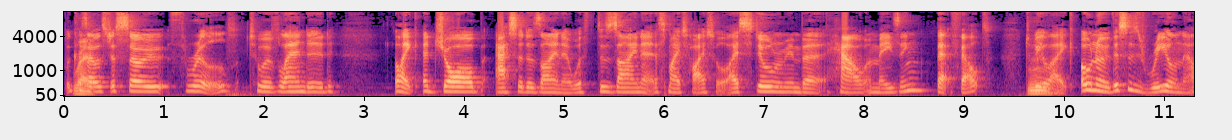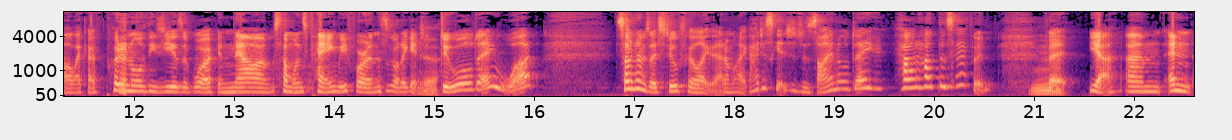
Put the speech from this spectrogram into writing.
because Right. I was just so thrilled to have landed like a job as a designer with designer as my title. I still remember how amazing that felt to be like, oh no, this is real now. Like I've put in all these years of work and now I'm, someone's paying me for it and this is what I get Yeah. to do all day. What? Sometimes I still feel like that. I'm like, I just get to design all day. How how'd this happen? But yeah, um, and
